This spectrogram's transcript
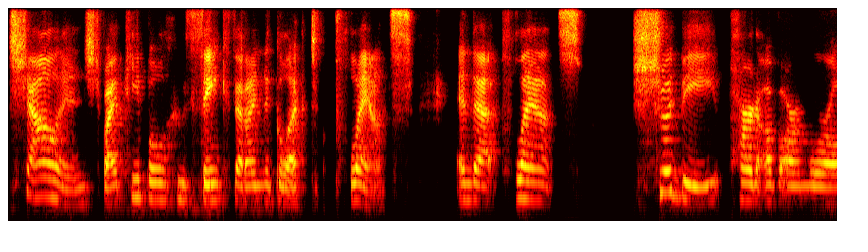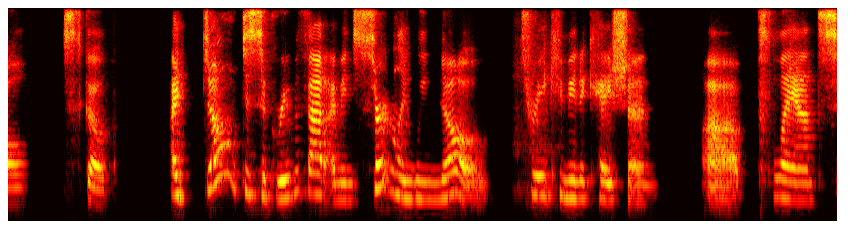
challenged by people who think that I neglect plants and that plants should be part of our moral scope. I don't disagree with that. I mean, certainly we know tree communication, uh, plant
